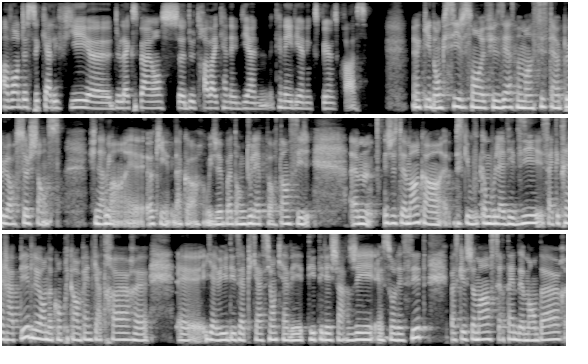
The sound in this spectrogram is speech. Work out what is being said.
avant de se qualifier euh, de l'expérience de travail canadienne, Canadian Experience Class. OK, donc s'ils sont refusés à ce moment-ci, c'était un peu leur seule chance, finalement. Euh, OK, d'accord. Oui, je vois. Donc, d'où l'importance. Euh, justement, quand, puisque vous, comme vous l'avez dit, ça a été très rapide. Là, on a compris qu'en 24 heures, euh, il y avait eu des applications qui avaient été téléchargées sur le site, parce que justement, certains demandeurs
